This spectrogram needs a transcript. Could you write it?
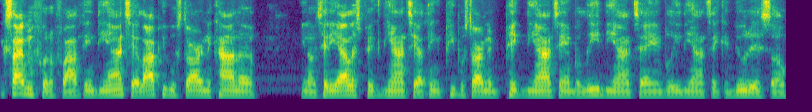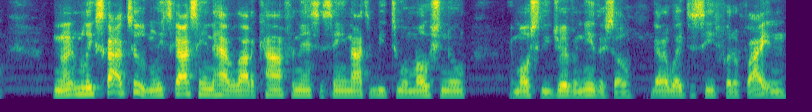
excitement for the fight. I think Deontay, a lot of people starting to kind of, you know, Teddy Atlas picked Deontay. I think people starting to pick Deontay and believe Deontay and believe Deontay could do this. So, you know, Malik Scott too. Malik Scott seemed to have a lot of confidence and seemed not to be too emotional, emotionally driven either. So, gotta wait to see for the fight. And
